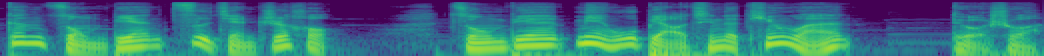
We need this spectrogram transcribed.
跟总编自荐之后，总编面无表情的听完，对我说：“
